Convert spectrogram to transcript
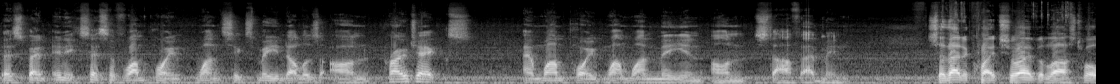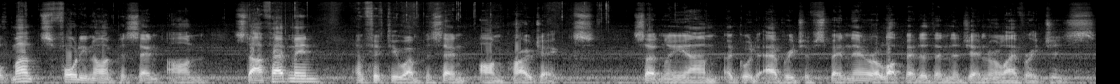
they've spent in excess of $1.16 million on projects and 1.11 million on staff admin. So that equates to over the last 12 months, 49% on staff admin and 51% on projects. Certainly um, a good average of spend there, a lot better than the general averages.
